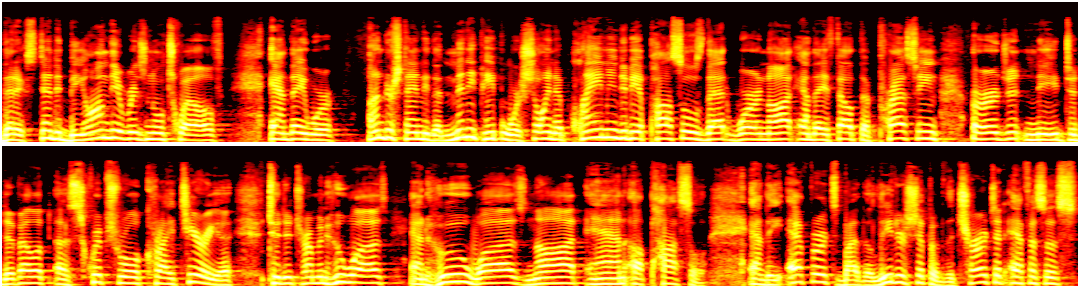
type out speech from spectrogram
that extended beyond the original 12, and they were understanding that many people were showing up claiming to be apostles that were not, and they felt the pressing, urgent need to develop a scriptural criteria to determine who was and who was not an apostle. And the efforts by the leadership of the church at Ephesus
